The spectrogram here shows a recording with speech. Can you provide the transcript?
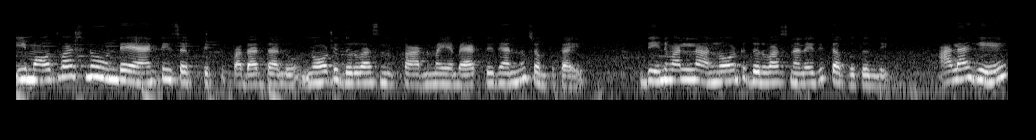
ఈ మౌత్ వాష్లో ఉండే యాంటీసెప్టిక్ పదార్థాలు నోటి దుర్వాసనకు కారణమయ్యే బ్యాక్టీరియాను చంపుతాయి. దీనివల్ల నోటి దుర్వాసన అనేది తగ్గుతుంది. అలాగే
